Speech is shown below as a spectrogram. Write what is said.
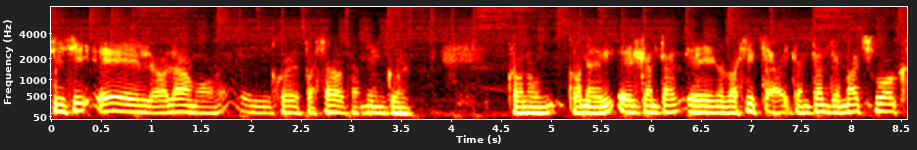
Sí, sí, eh, lo hablábamos el jueves pasado también con con, un- con el, el, cantante, el bajista, el cantante Matchbox,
